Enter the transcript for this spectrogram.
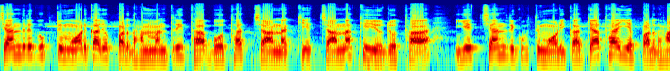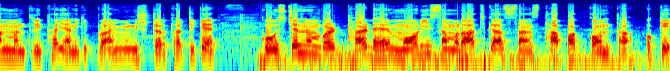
चंद्रगुप्त मौर्य का जो प्रधानमंत्री था, वो था चाणक्य। चाणक्य जो था, ये चंद्रगुप्त मौर्य का क्या था? ये प्रधानमंत्री था, यानी कि प्राइम मिनिस्टर था, ठीक है? क्वेश्चन नंबर थर्ड है, मौर्य साम्राज्य का संस्थापक कौन था? ओके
